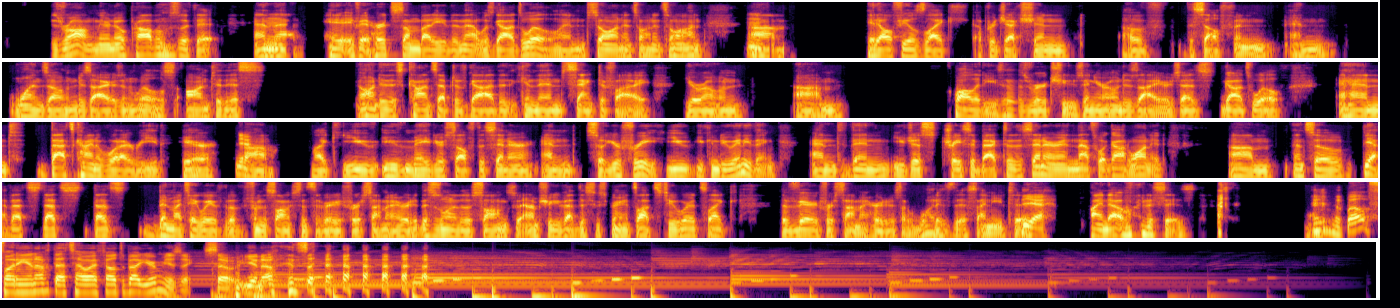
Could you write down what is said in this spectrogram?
is wrong? There are no problems with it. And Mm. that if it hurts somebody, then that was God's will and so on and so on and so on. Mm. Um it all feels like a projection of the self and and one's own desires and wills onto this onto this concept of God that can then sanctify your own um, qualities as virtues and your own desires as God's will. And that's kind of what I read here. Yeah. Um, like you you've made yourself the sinner and so you're free. You you can do anything. And then you just trace it back to the sinner and that's what God wanted. Um and so yeah, that's that's that's been my takeaway of- of- from the song since the very first time I heard it. This is one of those songs, and I'm sure you've had this experience lots too, where it's like the very first time I heard it, it's like, what is this? I need to yeah. Find out what this is. Well, funny enough, that's how I felt about your music. So, you know, it's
